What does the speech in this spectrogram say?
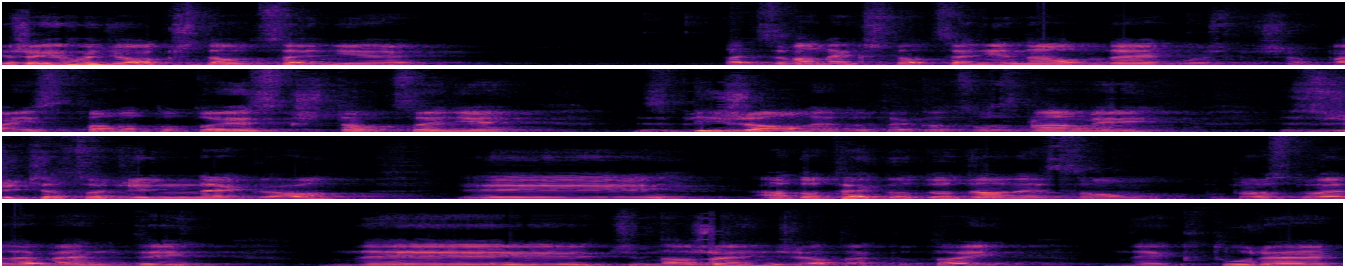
Jeżeli chodzi o kształcenie, tak zwane kształcenie na odległość, proszę Państwa, no to to jest kształcenie zbliżone do tego, co znamy z życia codziennego, yy, a do tego dodane są po prostu elementy yy, czy narzędzia, tak tutaj, yy, które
